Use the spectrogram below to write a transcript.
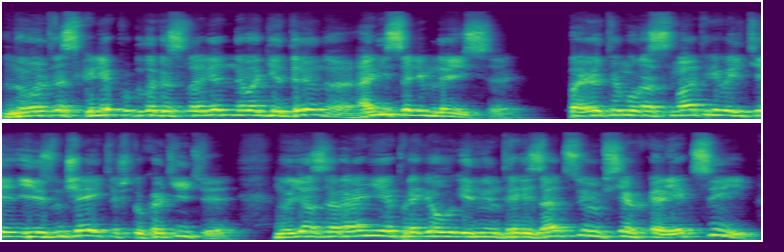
Но это склеп благословенного Гедена, а не Салимнейса. Поэтому рассматривайте и изучайте, что хотите, но я заранее провел инвентаризацию всех коллекций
